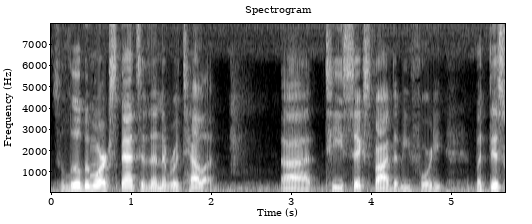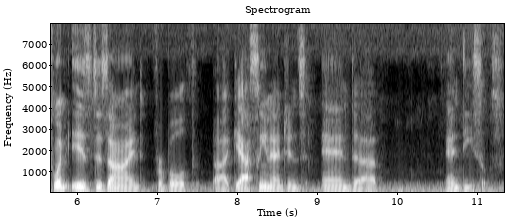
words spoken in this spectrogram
It's a little bit more expensive than the Rotella uh, T6 5W40, but this one is designed for both uh, gasoline engines and uh, and diesels.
